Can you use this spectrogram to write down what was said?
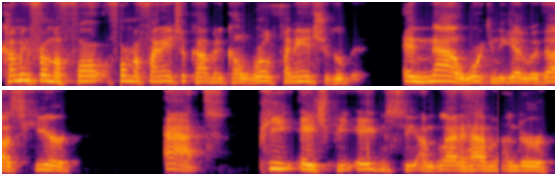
coming from a for, former financial company called World Financial Group, and now working together with us here at PHP Agency. I'm glad to have him under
